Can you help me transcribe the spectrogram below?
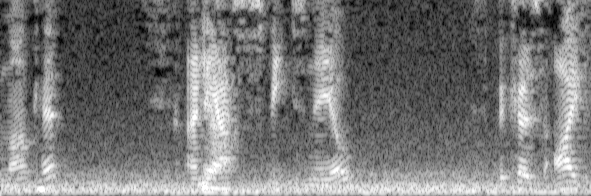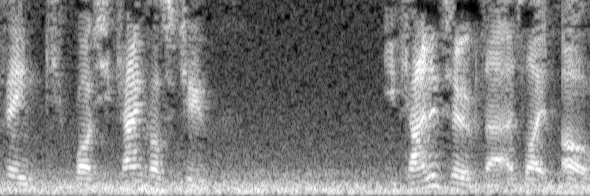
market, and he asked to speak to Neil, because I think whilst you can constitute, you can interpret that as like, oh,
